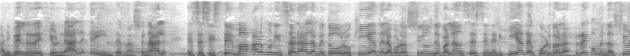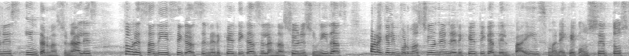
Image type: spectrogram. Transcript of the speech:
a nivel regional e internacional. Ese sistema armonizará la metodología de elaboración de balances de energía de acuerdo a las recomendaciones internacionales sobre estadísticas energéticas de las Naciones Unidas para que la información energética del país maneje conceptos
